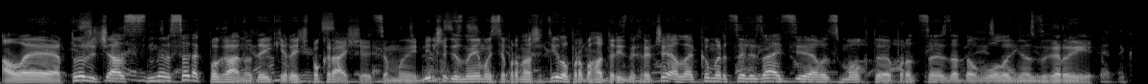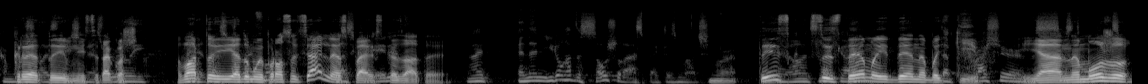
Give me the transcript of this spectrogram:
Але в той же час не все так погано. Деякі речі покращуються. Ми більше дізнаємося про наше тіло, про багато різних речей, але комерціалізація висмоктує процес задоволення з гри, креативність. А також варто, я думаю, про соціальний аспект сказати. Тиск системи йде на батьків. Я не можу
